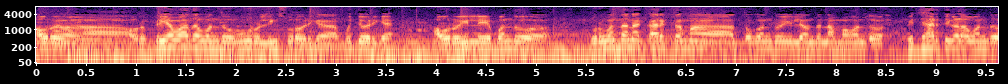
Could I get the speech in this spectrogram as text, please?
ಅವರು ಅವರ ಪ್ರಿಯವಾದ ಒಂದು ಊರು ಲಿಂಗಸೂರು ಅವರಿಗೆ, ಬುದ್ಧಿಯವರಿಗೆ. ಅವರು ಇಲ್ಲಿ ಬಂದು ಗುರುವಂದನಾ ಕಾರ್ಯಕ್ರಮ ತಗೊಂಡು ಇಲ್ಲಿ ಒಂದು ನಮ್ಮ ಒಂದು ವಿದ್ಯಾರ್ಥಿಗಳ ಒಂದು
